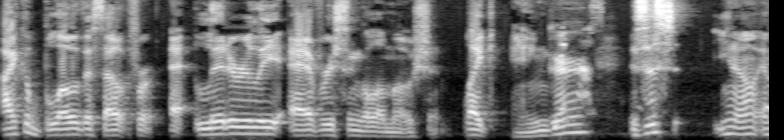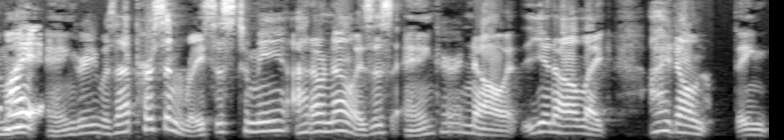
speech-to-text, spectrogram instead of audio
I could blow this out for literally every single emotion, like anger. Is this you know, am, am I, I, angry? Was that person racist to me? I don't know. Is this anger? No, you know, like I don't think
